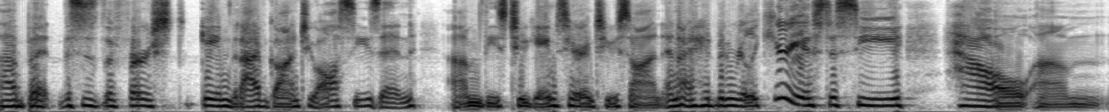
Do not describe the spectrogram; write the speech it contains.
uh, but this is the first game that I've gone to all season. Um, these two games here in Tucson, and I had been really curious to see how um,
